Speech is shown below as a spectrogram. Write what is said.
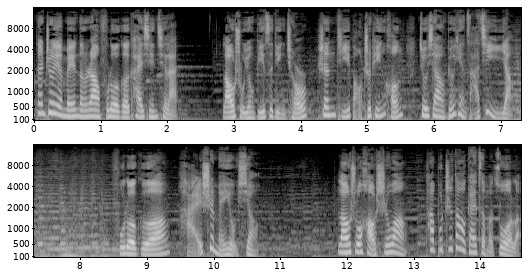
但这也没能让弗洛格开心起来。老鼠用鼻子顶球，身体保持平衡，就像表演杂技一样。弗洛格还是没有笑。老鼠好失望，他不知道该怎么做了。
